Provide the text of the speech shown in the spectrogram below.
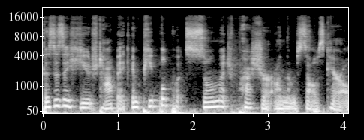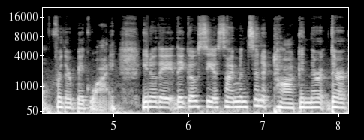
This is a huge topic and people put so much pressure on themselves, Carol, for their big why. You know, they they go see a Simon Sinek talk and they're they're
